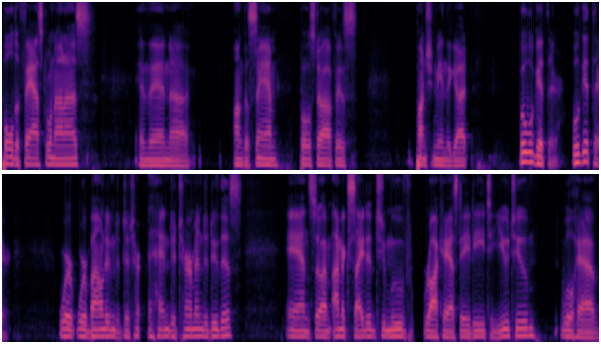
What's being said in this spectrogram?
pulled a fast one on us, and then uh, Uncle Sam, post office, punching me in the gut. But we'll get there. We'll get there. We're we're bound and, deter- and determined to do this, and so I'm I'm excited to move Rawcast AD to YouTube. We'll have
